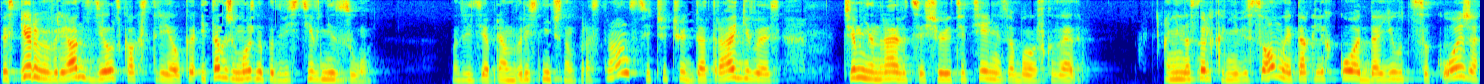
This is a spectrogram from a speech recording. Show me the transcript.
То есть первый вариант сделать как стрелка и также можно подвести внизу. Смотрите я прям в ресничном пространстве чуть-чуть дотрагиваясь. Чем мне нравятся еще эти тени забыла сказать они настолько невесомые так легко отдаются коже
